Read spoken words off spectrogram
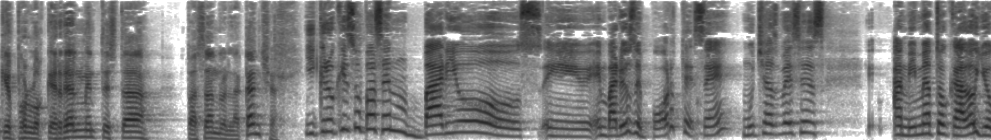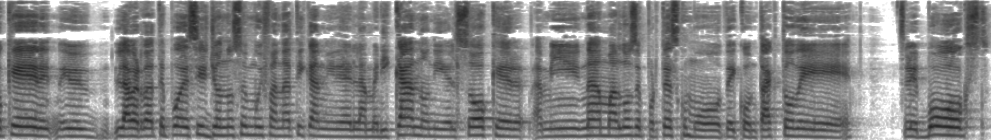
que por lo que realmente está pasando en la cancha. Y creo que eso pasa en varios, eh, en varios deportes, ¿eh? Muchas veces a mí me ha tocado, yo que eh, la verdad te puedo decir, yo no soy muy fanática ni del americano ni del soccer. A mí nada más los deportes como de contacto de, de box,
